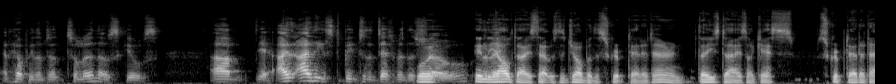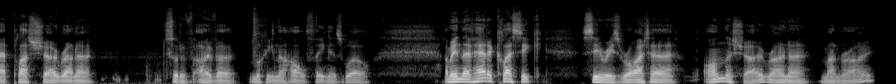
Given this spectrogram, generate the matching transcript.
and helping them to, to learn those skills. Um, yeah, I, I think it's been to the detriment of the Well, show. in the they- old days, that was the job of the script editor, and these days, I guess script editor plus showrunner sort of overlooking the whole thing as well. I mean, they've had a classic series writer on the show, Rona Munro.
